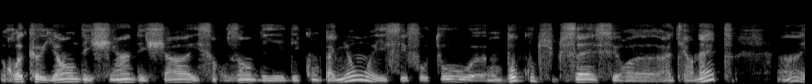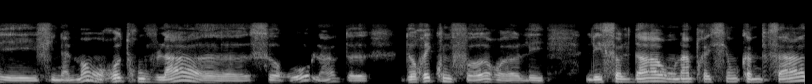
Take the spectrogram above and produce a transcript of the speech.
recueillant des chiens, des chats et s'en faisant des, des, compagnons. Et ces photos ont beaucoup de succès sur Internet. Hein, et finalement, on retrouve là ce rôle hein, de, de, réconfort. Les, les soldats ont l'impression comme ça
